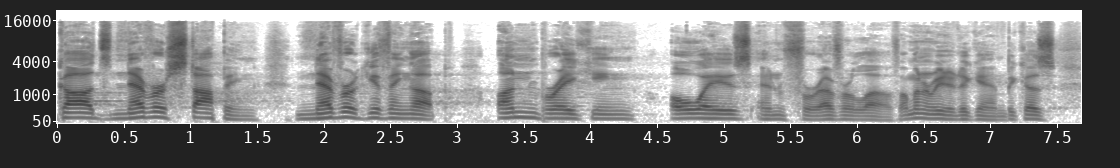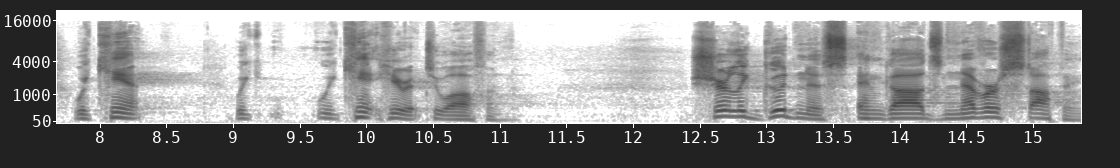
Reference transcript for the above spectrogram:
God's never stopping, never giving up, unbreaking, always and forever love. I'm going to read it again because we can't we can't hear it too often. Surely goodness and God's never stopping,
